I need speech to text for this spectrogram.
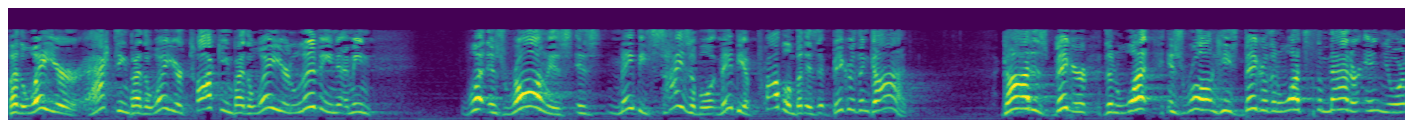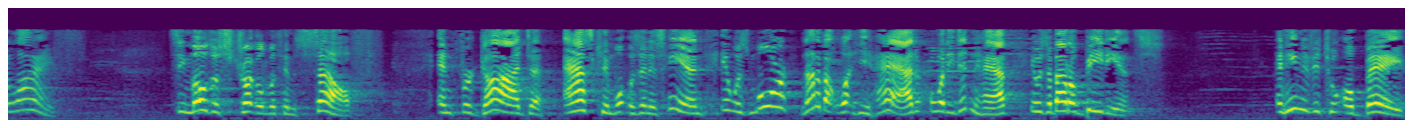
by the way you're acting, by the way you're talking, by the way you're living. I mean, what is wrong is, is maybe sizable, it may be a problem, but is it bigger than God? God is bigger than what is wrong. He's bigger than what's the matter in your life. See, Moses struggled with himself. And for God to ask him what was in his hand, it was more not about what he had or what he didn't have, it was about obedience. And he needed to obey,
